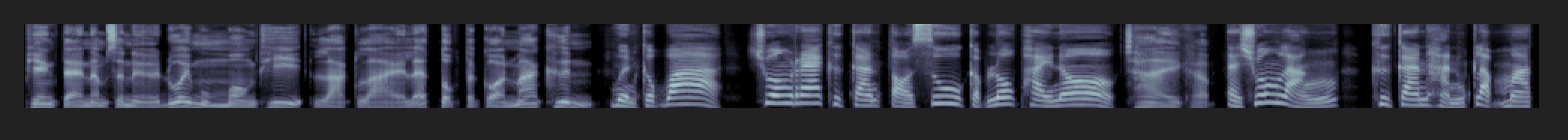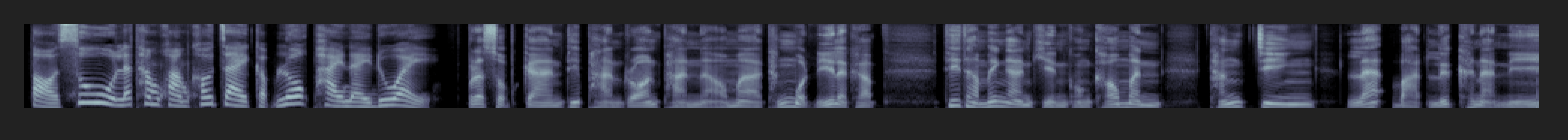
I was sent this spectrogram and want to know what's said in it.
เพียงแต่นำเสนอด้วยมุมมองที่หลากหลายและตกตะกอนมากขึ้น เหมือนกับว่าช่วงแรกคือการต่อสู้กับโลกภายนอก ใช่ครับ แต่ช่วงหลังคือการหันกลับมาต่อสู้และทำความเข้าใจกับโลกภายในด้วย ประสบการณ์ที่ผ่านร้อนผ่านหนาวมาทั้งหมดนี้แหละครับ ที่ทำให้งานเขียนของเขามันทั้งจริงและบาดลึกขนาดนี้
